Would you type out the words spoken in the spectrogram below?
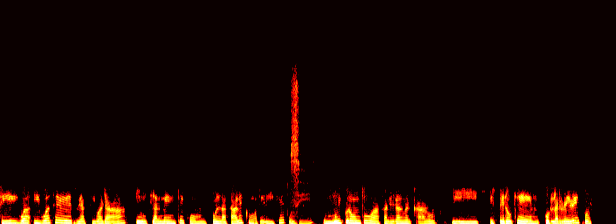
Sí, Igua, Igua se reactivará inicialmente con, con las sales, como te dije, pues muy pronto va a salir al mercado y espero que por las redes pues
